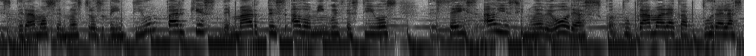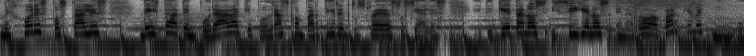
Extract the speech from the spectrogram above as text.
Te esperamos en nuestros 21 parques de martes a domingo y festivos de 6 a 19 horas. Con tu cámara captura las mejores postales de esta temporada que podrás compartir en tus redes sociales. Etiquétanos y síguenos en arroba parquemetmimbu.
